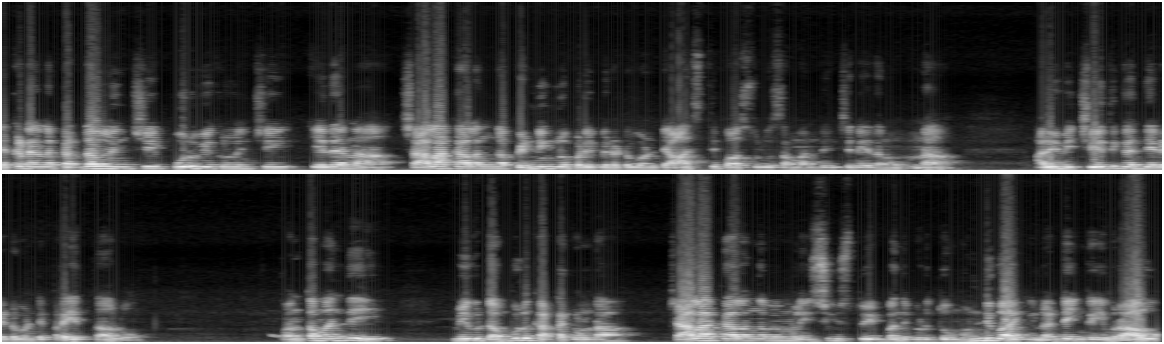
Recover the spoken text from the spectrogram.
ఎక్కడైనా పెద్దల నుంచి పూర్వీకుల నుంచి ఏదైనా చాలా కాలంగా పెండింగ్లో పడిపోయినటువంటి ఆస్తిపాస్తులకు సంబంధించిన ఏదైనా ఉన్నా అవి మీ చేతికి అందేటటువంటి ప్రయత్నాలు. కొంతమంది మీకు డబ్బులు కట్టకుండా చాలా కాలంగా మిమ్మల్ని ఇసుగిస్తూ ఇబ్బంది పెడుతూ మొండి బాకీలు అంటే ఇంకా ఇవి రావు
